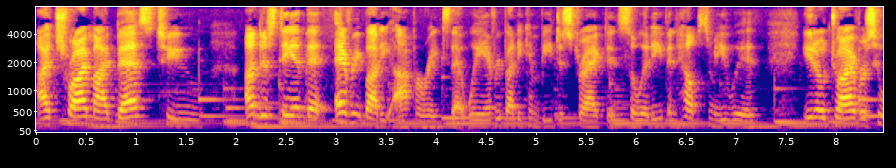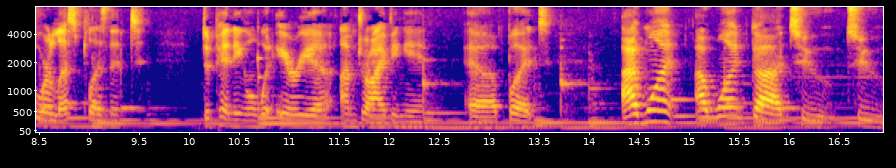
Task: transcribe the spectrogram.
I try my best to understand that everybody operates that way. Everybody can be distracted. So it even helps me with, you know, drivers who are less pleasant, depending on what area I'm driving in. Uh, but I want I want God to to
